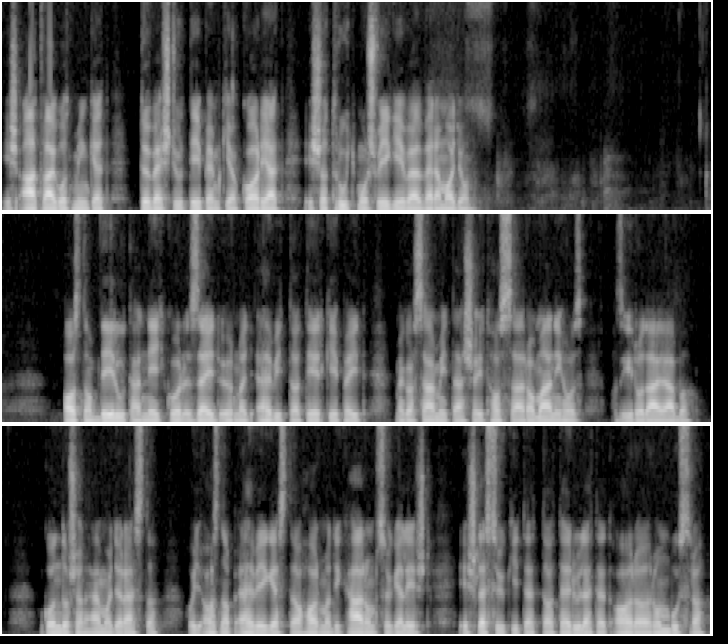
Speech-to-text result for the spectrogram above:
és átvágott minket, tövestül tépem ki a karját, és a trutymos végével verem agyon. Aznap délután négykor Zeid őrnagy elvitte a térképeit, meg a számításait Hasszán Ramánihoz, az irodájába. Gondosan elmagyarázta, hogy aznap elvégezte a harmadik háromszögelést, és leszűkítette a területet arra a rombuszra,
